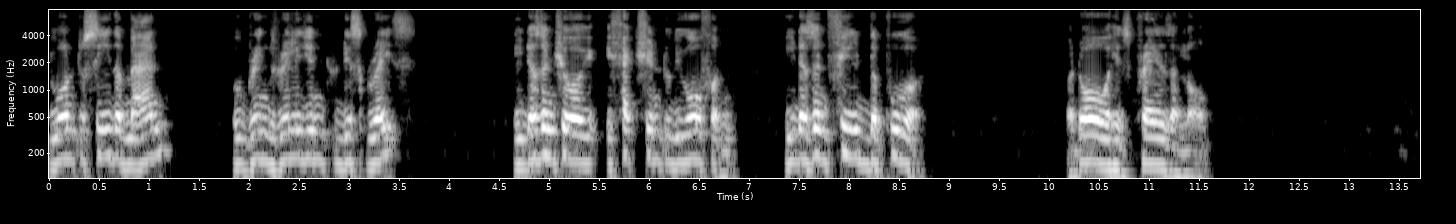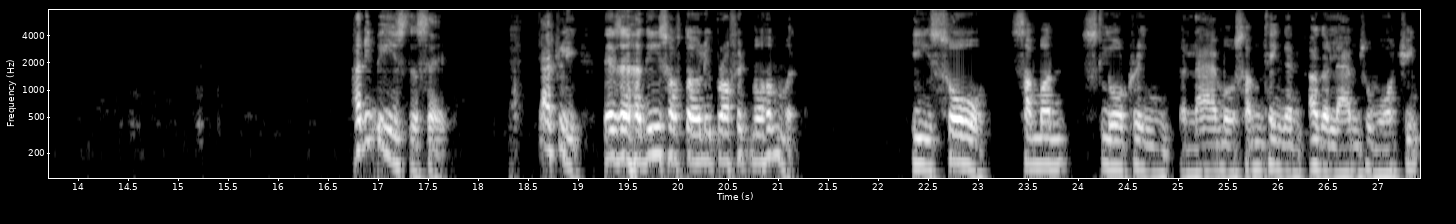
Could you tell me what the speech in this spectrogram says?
You want to see the man who brings religion to disgrace? He doesn't show affection to the orphan. He doesn't feed the poor. But oh, his prayers are long. Honeybee is the same. Actually, there's a hadith of the Holy Prophet Muhammad. He saw someone slaughtering a lamb or something, and other lambs were watching.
